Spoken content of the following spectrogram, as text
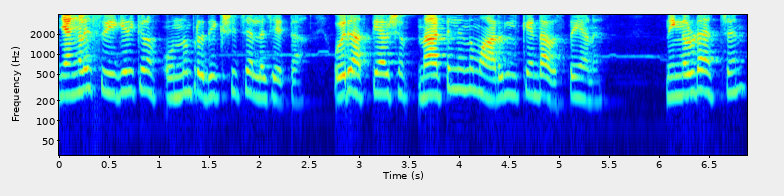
ഞങ്ങളെ സ്വീകരിക്കണം ഒന്നും പ്രതീക്ഷിച്ചല്ല ചേട്ടാ. ഒരു അത്യാവശ്യം നാട്ടിൽ നിന്ന് മാറി നിൽക്കേണ്ട അവസ്ഥയാണ്. നിങ്ങളുടെ അച്ഛൻ?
